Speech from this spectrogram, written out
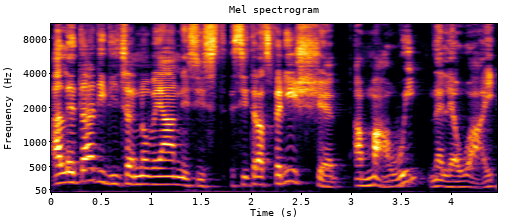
All'età di 19 anni si, si trasferisce a Maui, nelle Hawaii,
